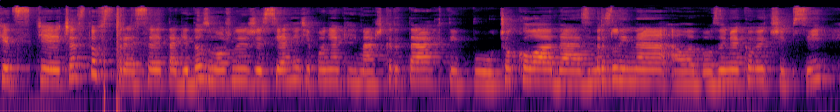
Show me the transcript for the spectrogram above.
Keď ste často v strese, tak je dosť možné, že siahnete po nejakých maškrtách typu čokoláda, zmrzlina alebo zemiakové čipsy.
